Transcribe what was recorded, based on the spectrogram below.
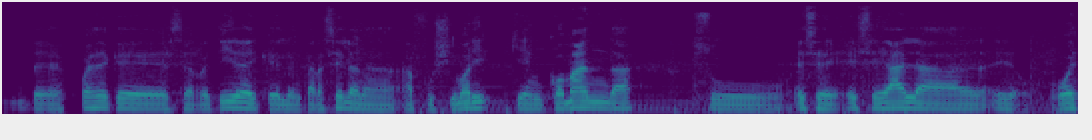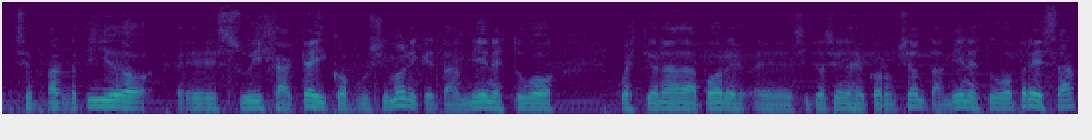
después de que se retira y que lo encarcelan a, Fujimori, quien comanda su ese, ese ala eh, o ese partido, su hija Keiko Fujimori, que también estuvo cuestionada por eh, situaciones de corrupción, también estuvo presa.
